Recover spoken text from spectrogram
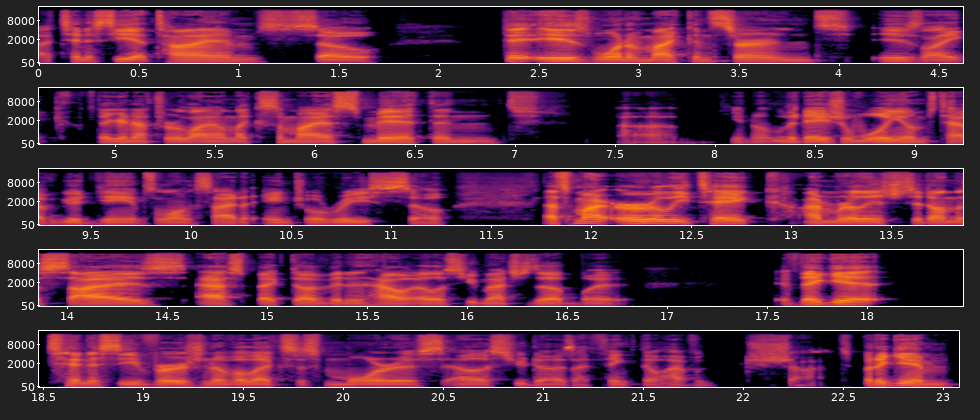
uh, Tennessee at times. So that is one of my concerns. Is like they're gonna have to rely on like Sa'Myah Smith and uh, you know LaDazhia Williams to have good games alongside Angel Reese. So that's my early take. I'm really interested on the size aspect of it and how LSU matches up. But if they get Tennessee version of Alexis Morris, LSU does, I think they'll have a shot. But again,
